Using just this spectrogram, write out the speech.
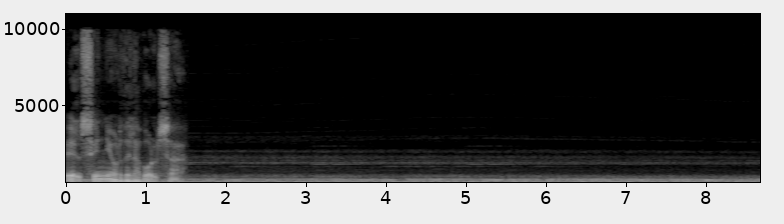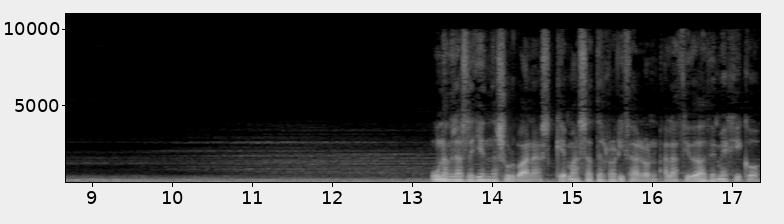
El señor de la bolsa. Una de las leyendas urbanas que más aterrorizaron a la Ciudad de México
